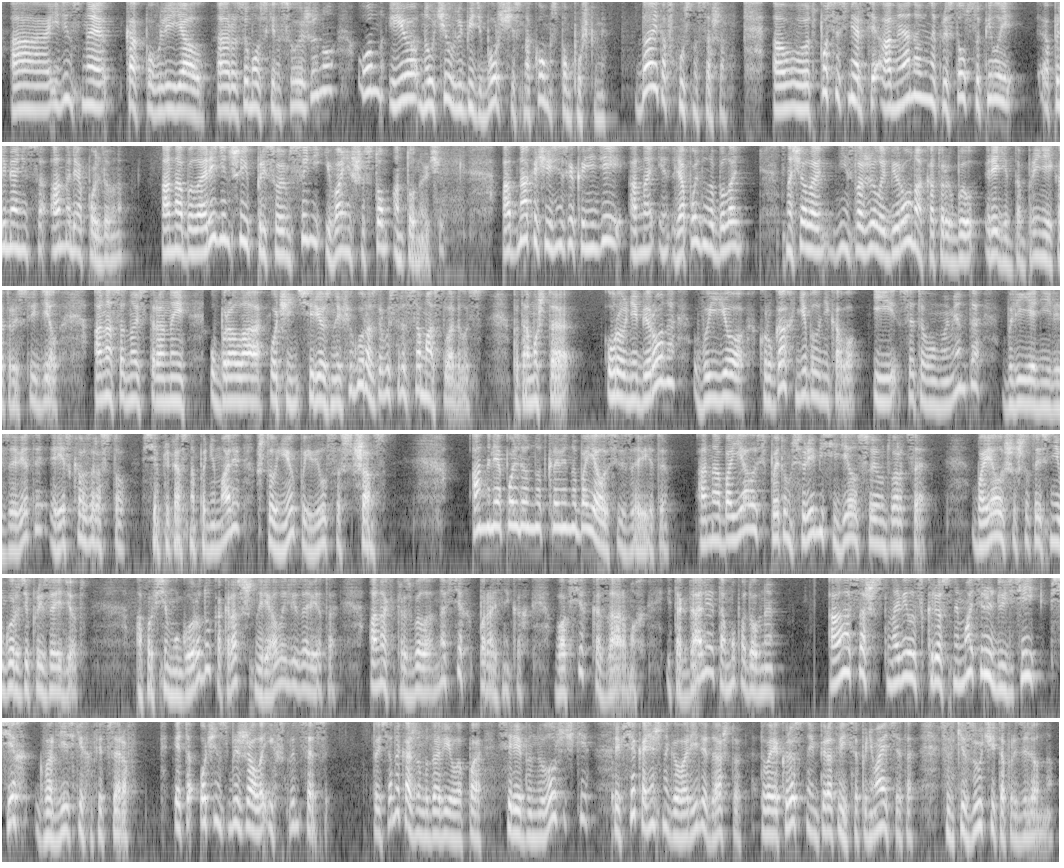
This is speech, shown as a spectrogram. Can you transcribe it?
А единственное, как повлиял Разумовский на свою жену, он ее научил любить борщ чесноком с помпушками. Да, это вкусно, Саша. А вот после смерти Анны Иоанновны на престол вступила племянница Анна Леопольдовна. Она была регеншей при своем сыне Иване VI Антоновиче. Однако через несколько недель Анна Леопольдовна была сначала не сложила Берона, который был регентом при ней, который следил. Она, с одной стороны, убрала очень серьезную фигуру, а с другой стороны, сама ослабилась, потому что уровня Берона в ее кругах не было никого. И с этого момента влияние Елизаветы резко возросло. Все прекрасно понимали, что у нее появился шанс. Анна Леопольдовна откровенно боялась Елизаветы – она боялась, поэтому все время сидела в своем дворце. Боялась, что что-то с ней в городе произойдет. А по всему городу как раз шныряла Елизавета. Она как раз была на всех праздниках, во всех казармах и так далее тому подобное. А она, Саша, становилась крестной матерью для детей всех гвардейских офицеров. Это очень сближало их с принцессой. То есть она каждому дарила по серебряной ложечке. И все, конечно, говорили, да, что твоя крестная императрица, понимаете, это все-таки звучит определенно.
